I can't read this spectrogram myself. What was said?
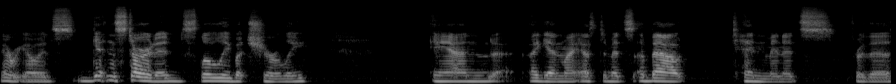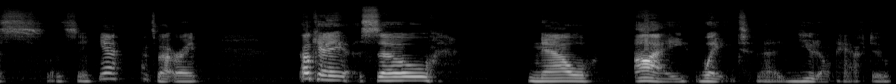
there we go. It's getting started slowly but surely. And again, my estimate's about 10 minutes for this. Let's see. Yeah, that's about right. Okay, so now I wait. Uh, you don't have to.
